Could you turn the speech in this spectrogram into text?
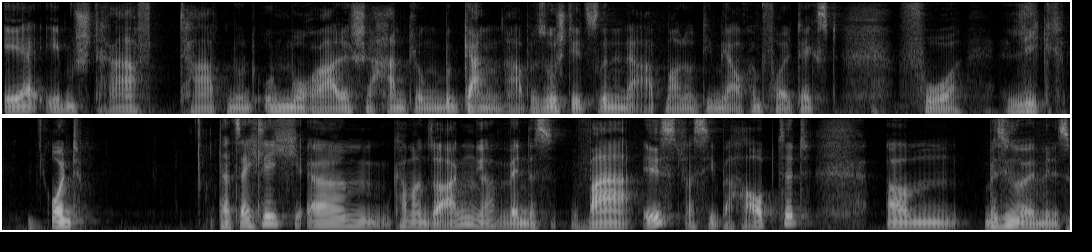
er eben Straftaten und unmoralische Handlungen begangen habe. So steht es drin in der Abmahnung, die mir auch im Volltext vorliegt. Und tatsächlich ähm, kann man sagen, ja, wenn das wahr ist, was sie behauptet, ähm, beziehungsweise wenn es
